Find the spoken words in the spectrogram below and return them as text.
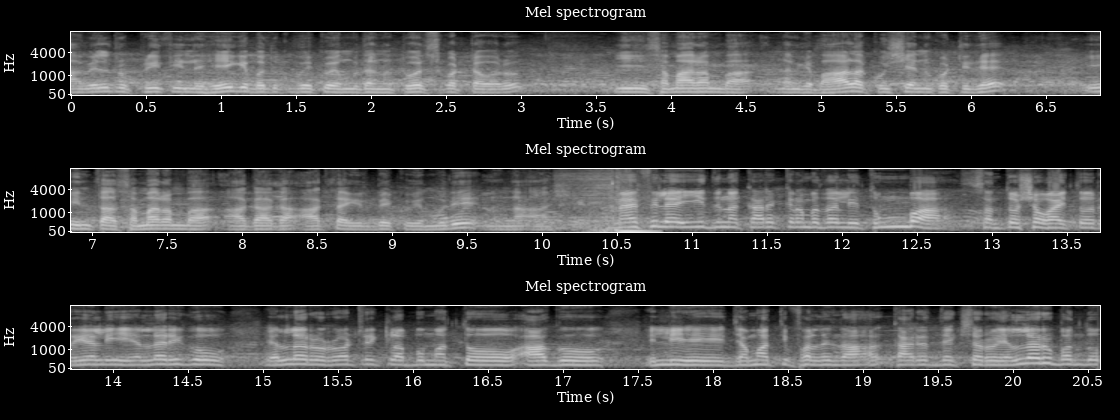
ನಾವೆಲ್ಲರೂ ಪ್ರೀತಿಯಿಂದ ಹೇಗೆ ಬದುಕಬೇಕು ಎಂಬುದನ್ನು ತೋರಿಸಿಕೊಟ್ಟವರು. ಈ ಸಮಾರಂಭ ನನಗೆ ಬಹಳ ಖುಷಿಯನ್ನು ಕೊಟ್ಟಿದೆ. ಇಂಥ ಸಮಾರಂಭ ಆಗಾಗ ಆಗ್ತಾ ಇರಬೇಕು ಎಂಬುದೇ ನನ್ನ ಆಶೆ. ಮೆಹಫಿಲ ಈದಿನ ಕಾರ್ಯಕ್ರಮದಲ್ಲಿ ತುಂಬ ಸಂತೋಷವಾಯಿತು. ರಿಯಲಿ ಎಲ್ಲರಿಗೂ, ಎಲ್ಲರೂ ರೋಟ್ರಿ ಕ್ಲಬ್ ಮತ್ತು ಹಾಗೂ ಇಲ್ಲಿ ಜಮಾತಿ ಫಲದ ಕಾರ್ಯಾಧ್ಯಕ್ಷರು ಎಲ್ಲರೂ ಬಂದು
